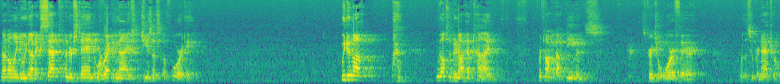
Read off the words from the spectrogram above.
not only do we not accept, understand, or recognize Jesus' authority, we do not, we also do not have time for talk about demons, spiritual warfare, or the supernatural.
